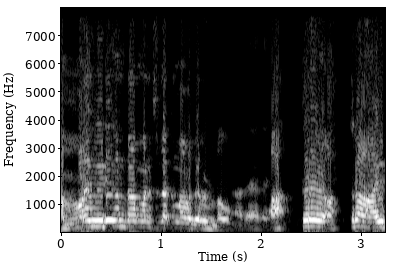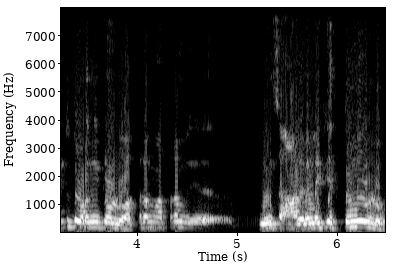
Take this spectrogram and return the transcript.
നമ്മളെ വീഡിയോ കണ്ടാൽ മനസ്സിലാക്കുന്ന ആളുകളുണ്ടാവും. അതെ അതെ. അത്ര അത്ര ആയിട്ട് തുടങ്ങിയിട്ടുള്ളൂ. അത്ര മാത്രം മീൻസ് ആളുകളിലേക്ക് എത്തുന്നുള്ളൂ.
